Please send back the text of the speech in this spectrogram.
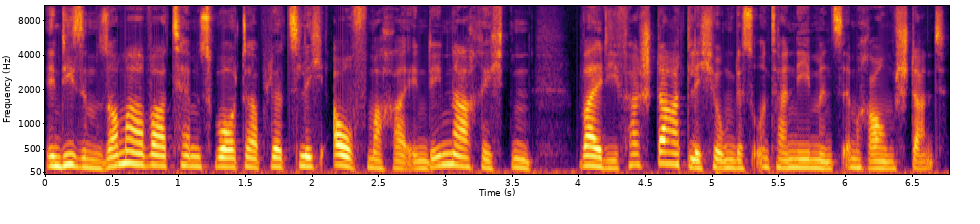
In diesem Sommer war Thameswater plötzlich Aufmacher in den Nachrichten, weil die Verstaatlichung des Unternehmens im Raum stand.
